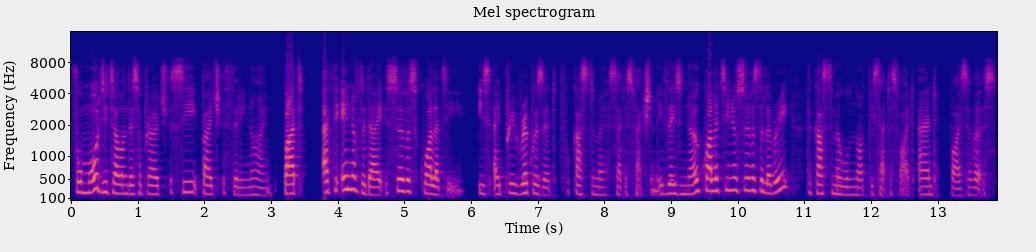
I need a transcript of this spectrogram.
For more detail on this approach, see page 39. But at the end of the day, service quality is a prerequisite for customer satisfaction. If there's no quality in your service delivery, the customer will not be satisfied, and vice versa.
